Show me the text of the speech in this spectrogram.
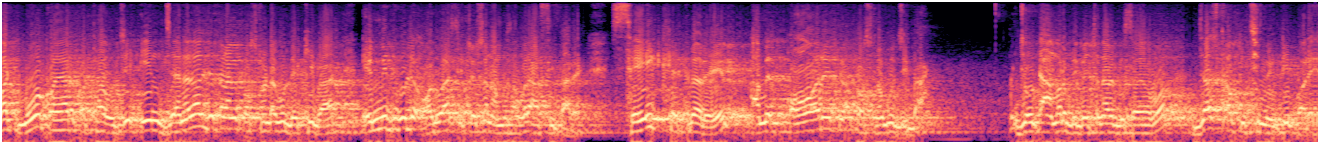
বট মো কহার কথা হচ্ছে ইন জেনারেল যেত আমি প্রশ্নটা দেখা এমিতি গোটে অড়ুয়া সিচুয়েসন আমার সামনে আসিপরে সেই ক্ষেত্রে আমি অরে প্রশ্নক যা যেটা আমার বিবেচনার বিষয় হব জস্ট আউ কিছু মিনিট পরে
